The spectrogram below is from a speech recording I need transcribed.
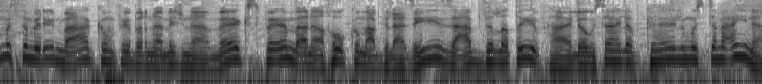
ومستمرين معاكم في برنامجنا Mix PM أنا أخوكم عبد العزيز عبد اللطيف. هلا وسهلا بكل مستمعينا.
